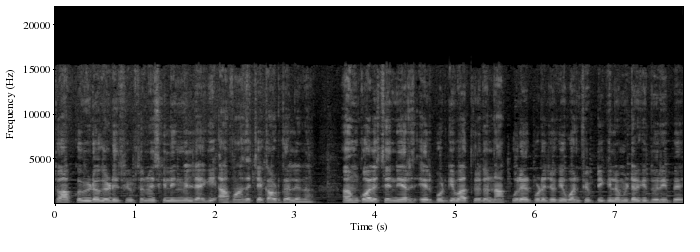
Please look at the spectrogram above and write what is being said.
तो आपको वीडियो के डिस्क्रिप्शन में इसकी लिंक मिल जाएगी, आप वहाँ से चेकआउट कर लेना। हम कॉलेज से नियरेस्ट एयरपोर्ट की बात करें तो नागपुर एयरपोर्ट है जो कि 150 किलोमीटर की दूरी पे।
